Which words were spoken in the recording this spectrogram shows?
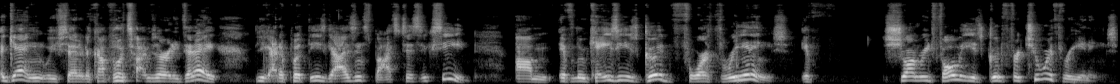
Again, we've said it a couple of times already today. You got to put these guys in spots to succeed. Um, if Lucchesi is good for three innings, if Sean Reid Foley is good for two or three innings.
